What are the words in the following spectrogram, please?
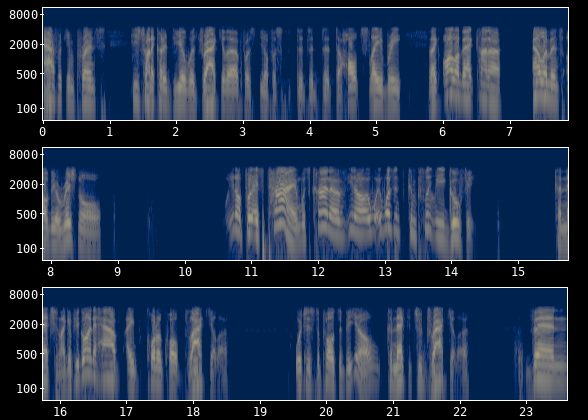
African prince, he's trying to cut a deal with Dracula for you know for to to, to, to halt slavery, like all of that kind of elements of the original. You know, for its time was kind of you know it, it wasn't completely goofy connection. Like if you're going to have a quote unquote Blackula, which is supposed to be you know connected to Dracula, then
